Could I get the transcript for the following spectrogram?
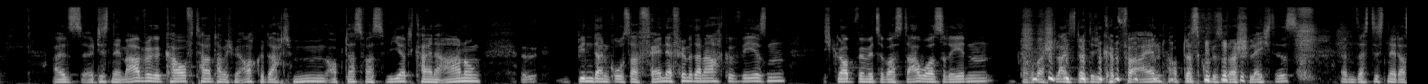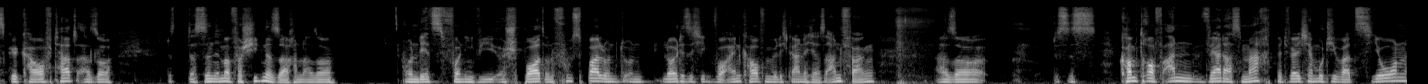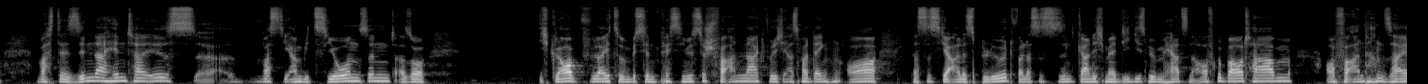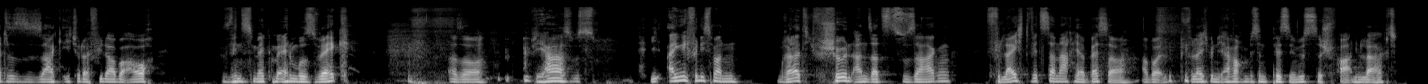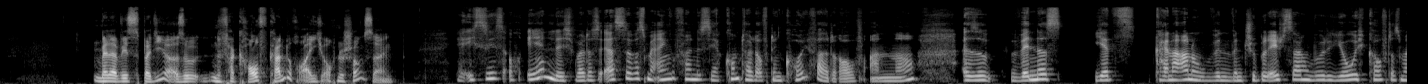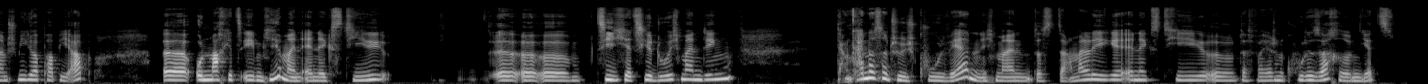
als äh, Disney Marvel gekauft hat, habe ich mir auch gedacht, hm, ob das was wird, keine Ahnung. Äh, bin dann großer Fan der Filme danach gewesen. Ich glaube, wenn wir jetzt über Star Wars reden, darüber schlagen sich Leute die Köpfe ein, ob das gut ist oder schlecht ist, ähm, dass Disney das gekauft hat. Also das, das sind immer verschiedene Sachen. Also und jetzt von irgendwie Sport und Fußball und, und Leute sich irgendwo einkaufen, will ich gar nicht erst anfangen. Also es ist, kommt drauf an, wer das macht, mit welcher Motivation, was der Sinn dahinter ist, äh, was die Ambitionen sind. Also ich glaube, vielleicht so ein bisschen pessimistisch veranlagt, würde ich erstmal denken, oh, das ist ja alles blöd, weil das ist, sind gar nicht mehr die, die es mit dem Herzen aufgebaut haben. Auf der anderen Seite sage ich oder viele aber auch, Vince McMahon muss weg. Also, ja, es ist, eigentlich finde ich es mal einen relativ schönen Ansatz zu sagen, Vielleicht wird's danach ja besser, aber vielleicht bin ich einfach ein bisschen pessimistisch veranlagt. Mella, wie ist es bei dir? Also, ein Verkauf kann doch eigentlich auch eine Chance sein. Ja, ich sehe es auch ähnlich, weil das erste, was mir eingefallen ist, ja, kommt halt auf den Käufer drauf an, ne? Also, wenn das jetzt, keine Ahnung, wenn, wenn Triple H sagen würde, yo, ich kaufe das meinem Schwiegerpapi ab äh, und mache jetzt eben hier mein NXT, äh, äh, äh, ziehe ich jetzt hier durch mein Ding, dann kann das natürlich cool werden. Ich meine, das damalige NXT, äh, das war ja schon eine coole Sache. Und jetzt,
